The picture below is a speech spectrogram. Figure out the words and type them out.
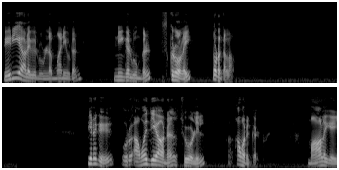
பெரிய அளவில் உள்ள மணியுடன் நீங்கள் உங்கள் ஸ்க்ரோலை தொடங்கலாம். பிறகு ஒரு அமைதியான சூழலில் அமருங்கள். மாலையை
